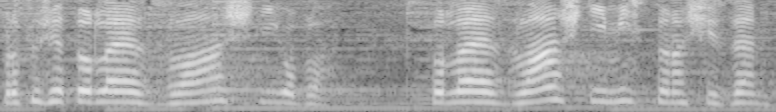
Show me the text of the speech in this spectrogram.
Protože tohle je zvláštní oblast. Tohle je zvláštní místo naší země.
